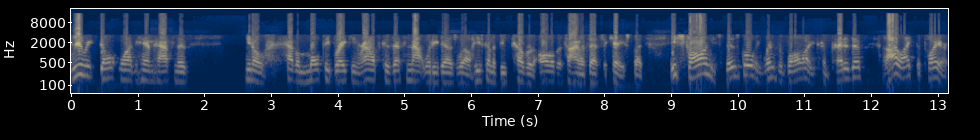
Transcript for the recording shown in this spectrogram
really don't want him having to, you know, have a multi-breaking routes because that's not what he does well. He's going to be covered all the time if that's the case. But he's strong. He's physical. He wins the ball. He's competitive. I like the player.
